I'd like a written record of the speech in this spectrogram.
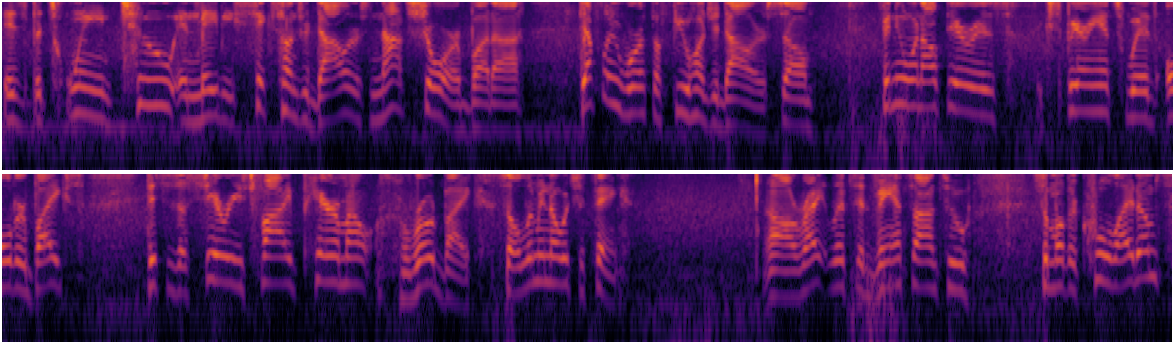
is between two and maybe $600. Not sure, but uh, definitely worth a few hundred dollars. So if anyone out there is experienced with older bikes, this is a Series 5 Paramount road bike. So let me know what you think. All right, let's advance on to some other cool items.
